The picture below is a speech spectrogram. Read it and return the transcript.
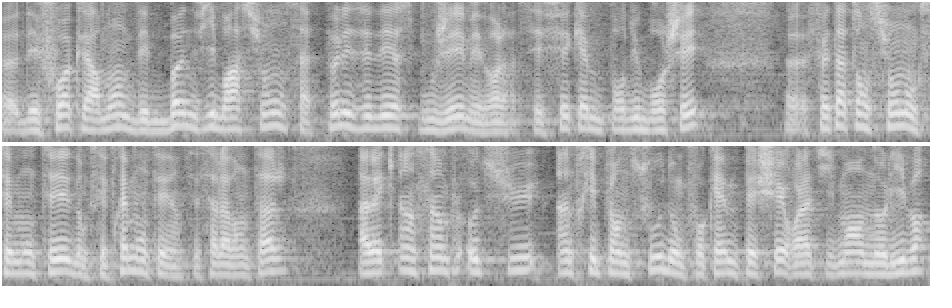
Euh, des fois, clairement, des bonnes vibrations, ça peut les aider à se bouger, mais voilà, c'est fait quand même pour du brochet. Euh, faites attention, donc c'est monté, donc c'est pré-monté, hein, c'est ça l'avantage. Avec un simple au-dessus, un triple en dessous, donc faut quand même pêcher relativement en eau libre.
